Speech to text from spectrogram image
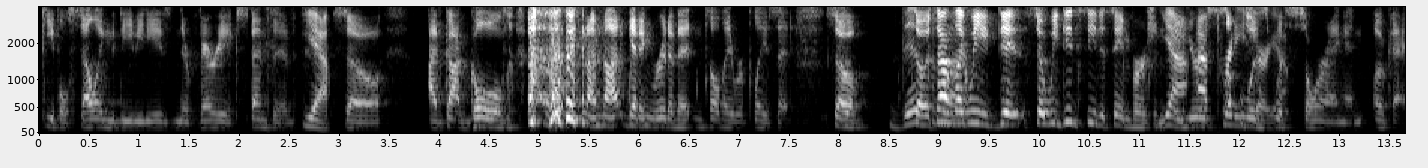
people selling the DVDs and they're very expensive. Yeah. So I've got gold and I'm not getting rid of it until they replace it. So this so, it sounds one- like we did so we did see the same version. Yeah, so yours I'm pretty was sure, yeah. with soaring and okay.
